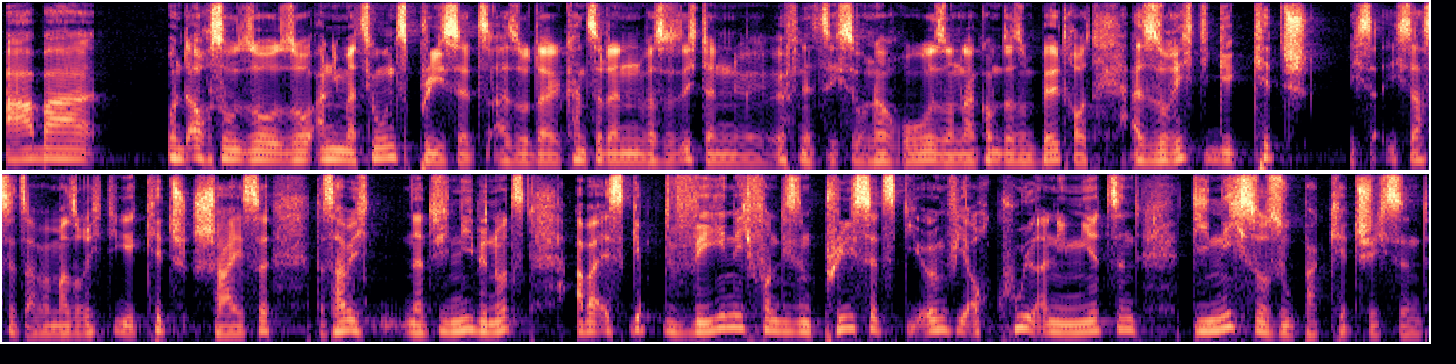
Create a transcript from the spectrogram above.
aber und auch so, so, so Animationspresets. Also da kannst du dann, was weiß ich, dann öffnet sich so eine Rose und dann kommt da so ein Bild raus. Also so richtige Kitsch ich, ich sag's jetzt einfach mal so richtige Kitsch-Scheiße. Das habe ich natürlich nie benutzt, aber es gibt wenig von diesen Presets, die irgendwie auch cool animiert sind, die nicht so super kitschig sind.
